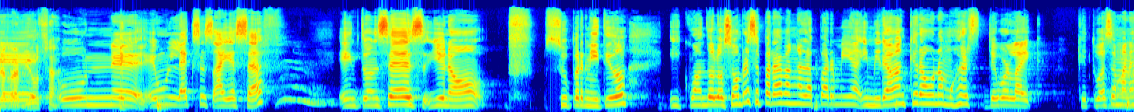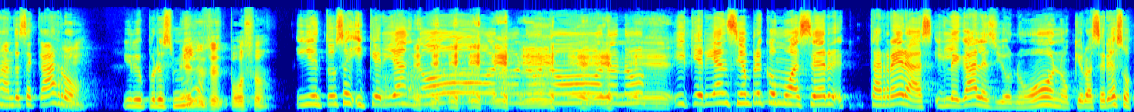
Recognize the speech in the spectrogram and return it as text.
La rabiosa. Un, eh, un Lexus ISF. Entonces, you know, súper nítido. Y cuando los hombres se paraban a la par mía y miraban que era una mujer, they were like, ¿qué tú haces manejando ese carro? Sí. Y yo le digo, pero es mío. Él es su esposo. Y entonces, y querían, no, no, no, no, no, no. Y querían siempre como hacer carreras ilegales. Yo no, no quiero hacer eso.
